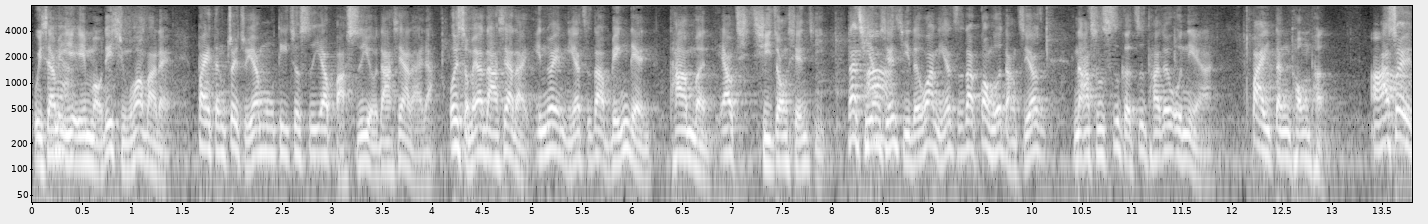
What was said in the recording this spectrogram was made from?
为什么阴谋？你想看吧嘞？拜登最主要目的就是要把石油拉下来了。为什么要拉下来？因为你要知道，明年他们要其中选举。那其中选举的话，你要知道，共和党只要拿出四个字，他就问你啊，拜登通膨。啊，所以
